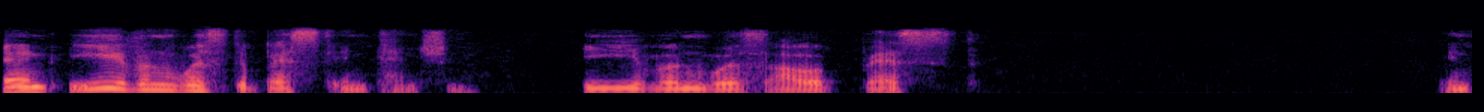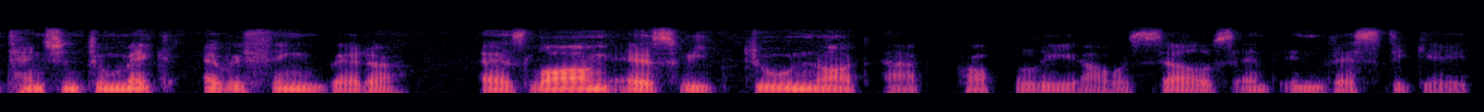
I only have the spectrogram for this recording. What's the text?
And even with the best intention, even with our best intention to make everything better as long as we do not act properly ourselves and investigate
